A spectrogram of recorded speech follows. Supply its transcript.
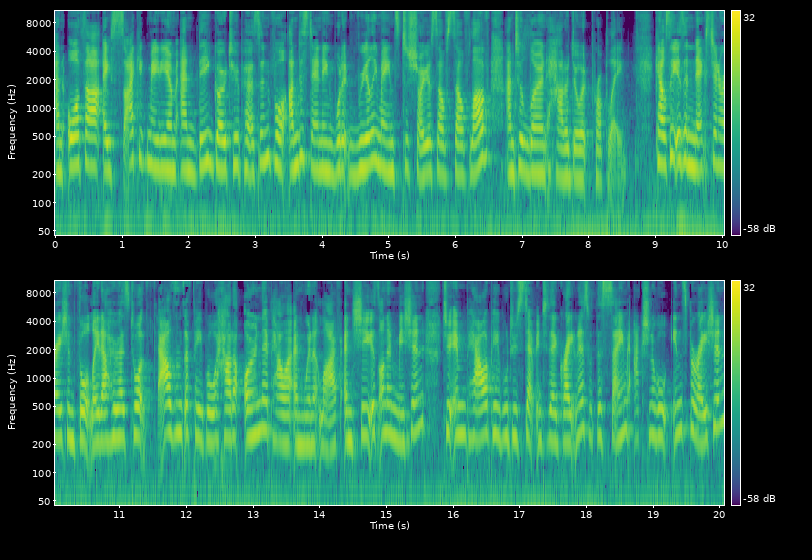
an author, a psychic medium, and the go to person for understanding what it really means to show yourself self love and to learn how to do it properly. Kelsey is a next generation thought leader who has taught thousands of people how to own their power and win at life. And she is on a mission to empower people to step into their greatness with the same actionable inspiration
